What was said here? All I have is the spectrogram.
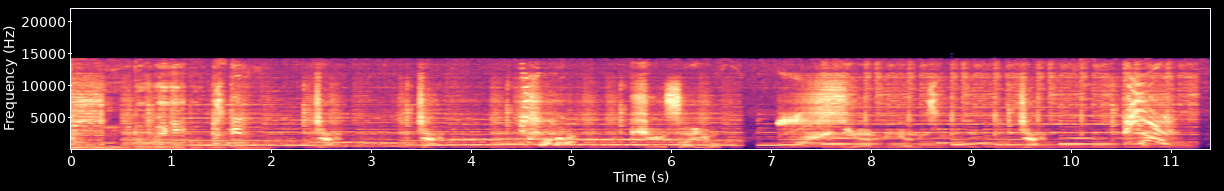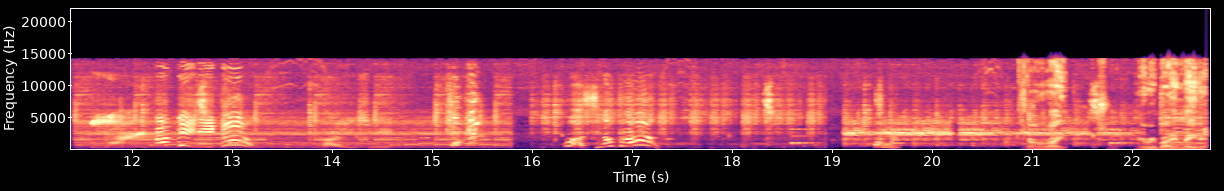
do, do, do, do. さいよやるやるじゃハッピーに行こうはいふみわしのターン来い All right, so everybody made it.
